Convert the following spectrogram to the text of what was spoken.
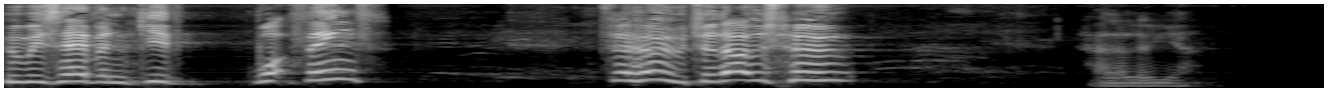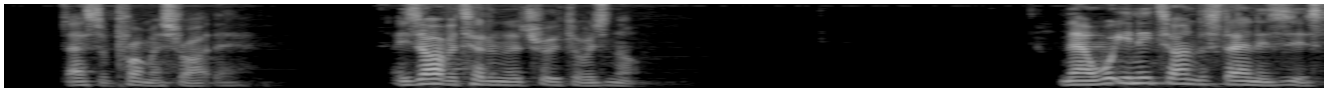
who is heaven give what things? To who? To those who Hallelujah. That's a promise right there. He's either telling the truth or he's not. Now, what you need to understand is this,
